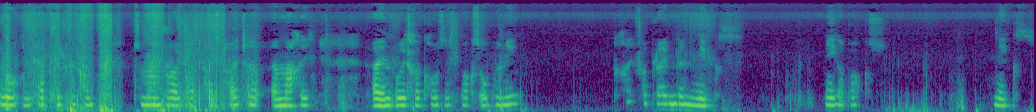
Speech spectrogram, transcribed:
Hallo und herzlich willkommen zu meinem Brawl Podcast. Heute äh, mache ich ein ultra großes Box Opening. Drei verbleibende nix. Megabox. Nix.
